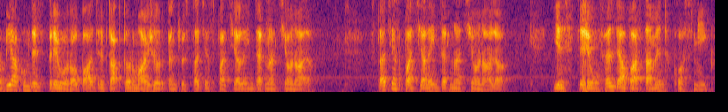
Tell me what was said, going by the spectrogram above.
Vorbi acum despre Europa, drept actor major pentru Stația Spațială Internațională. Stația Spațială Internațională este un fel de apartament cosmic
